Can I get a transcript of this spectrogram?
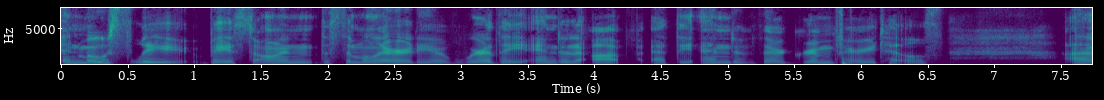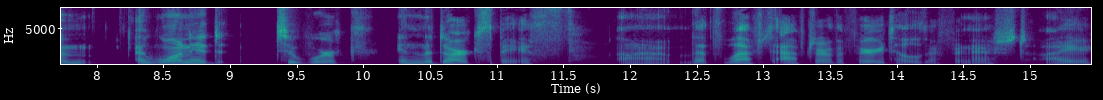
and mostly based on the similarity of where they ended up at the end of their Grimm fairy tales. Um, I wanted to work in the dark space uh, that's left after the fairy tales are finished. I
